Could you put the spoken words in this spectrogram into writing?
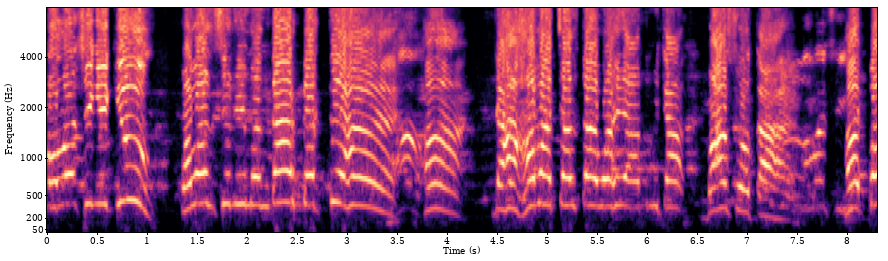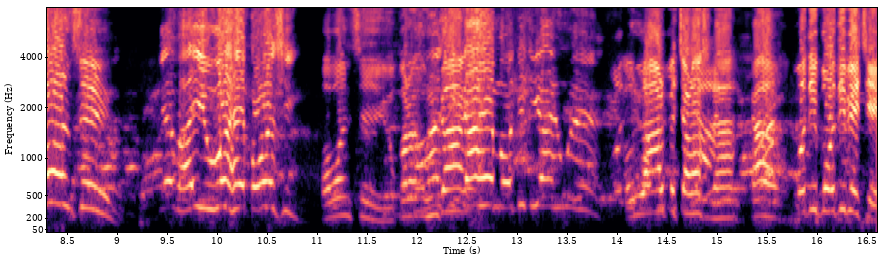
पवन सिंह ही क्यों? पवन सिंह ईमानदार व्यक्ति है। हाँ जहाँ हवा चलता है वही आदमी का बास होता है। पवन सिंह। हाँ पवन सिंह। ये भाई हुआ है पवन सिंह। पवन सिंह पवन सिंह का है मोदी जी आए हुए हैं। लाल पे चढ़स ना मोदी मोदी बेचे।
